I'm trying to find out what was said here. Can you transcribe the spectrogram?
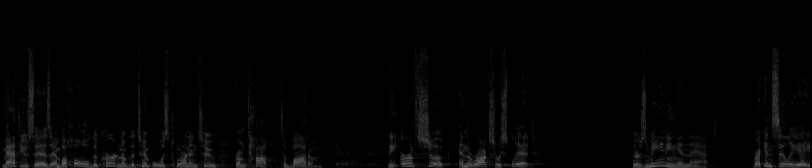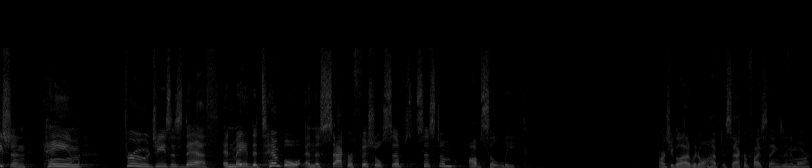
Matthew says, And behold, the curtain of the temple was torn in two from top to bottom. The earth shook and the rocks were split. There's meaning in that. Reconciliation came through Jesus' death and made the temple and the sacrificial system obsolete. Aren't you glad we don't have to sacrifice things anymore?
